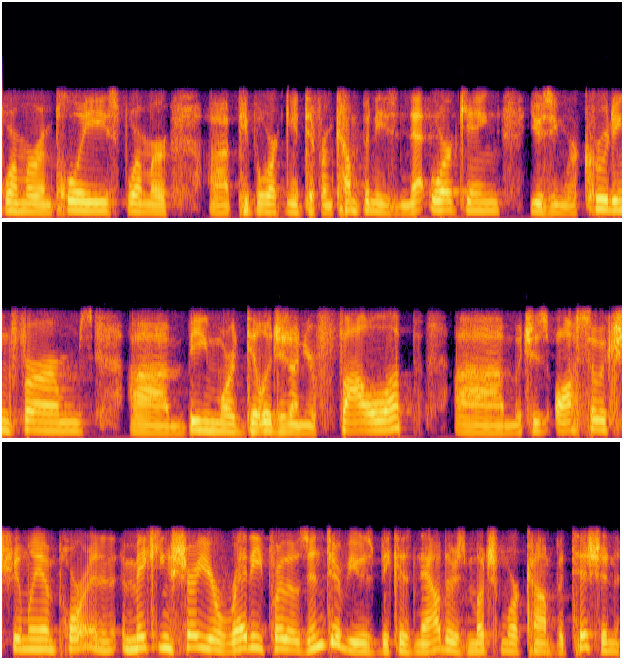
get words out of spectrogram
former employees, former uh, people working at different companies, networking, using recruiting firms, um, being more diligent on your follow up, um, which is also extremely important, and making sure you're ready for those interviews because now there's there's much more competition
